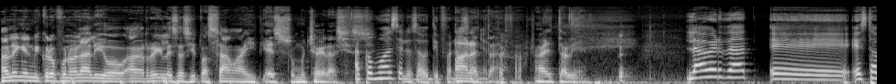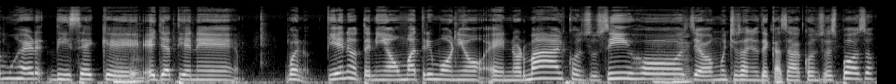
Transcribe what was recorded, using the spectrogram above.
Hablen el micrófono, Lali, o arregle esa situación ahí. Eso, muchas gracias. Acomódese los audífonos, Ahora señor, está. por favor. Ahí está bien. La verdad, eh, esta mujer dice que ella tiene, bueno, tiene o tenía un matrimonio eh, normal con sus hijos, lleva muchos años de casada con su esposo,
